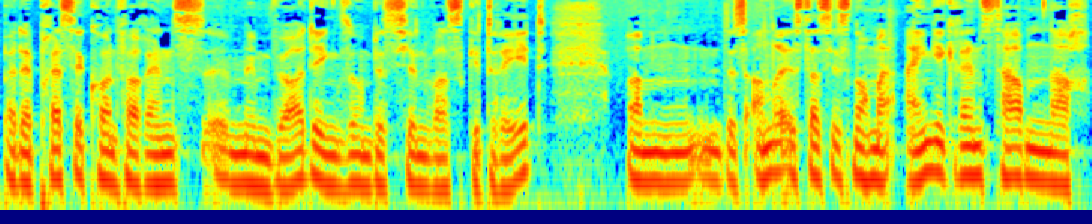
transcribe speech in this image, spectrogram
bei der Pressekonferenz äh, mit dem Wording so ein bisschen was gedreht. Ähm, das andere ist, dass sie es nochmal eingegrenzt haben nach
